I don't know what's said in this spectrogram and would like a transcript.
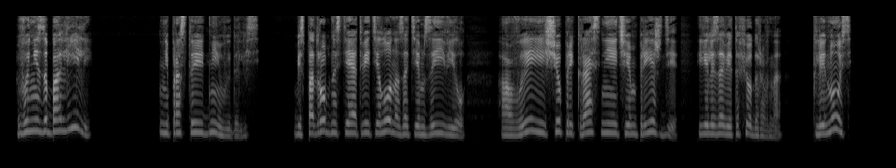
Вы не заболели?» Непростые дни выдались. Без подробностей ответил он, а затем заявил. «А вы еще прекраснее, чем прежде, Елизавета Федоровна. Клянусь,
